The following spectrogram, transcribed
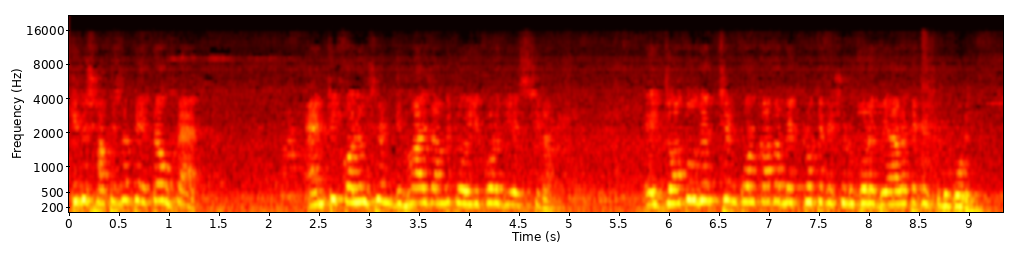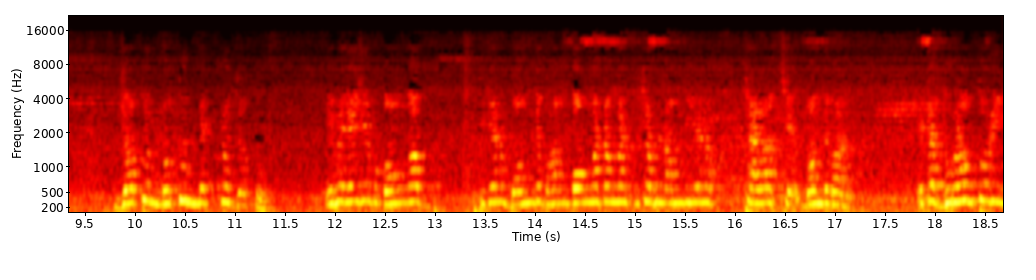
কিন্তু সাথে সাথে এটাও ফ্যাক্ট অ্যান্টি কলিউশন ডিভাইস আমি তৈরি করে দিয়ে এসেছিলাম। এই যত দেখছেন, কলকাতা মেট্রো থেকে শুরু করে, বেহালা থেকে শুরু করে যত নতুন মেট্রো যত। এবার এই যে গঙ্গা যেন বন্দে গঙ্গা টঙ্গার কিসব নাম দিয়ে যেন চালাচ্ছে বন্দে ভারত। এটা দুরন্তরই,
